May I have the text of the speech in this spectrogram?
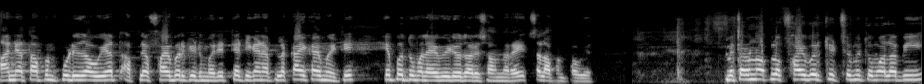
आणि आता आपण पुढे जाऊयात आपल्या फायबर किटमध्ये त्या ठिकाणी आपल्याला काय काय माहिती हे पण तुम्हाला या व्हिडिओद्वारे सांगणार आहे. चला आपण पाहूयात. मित्रांनो आपलं फायबर किटचं मी तुम्हाला बी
